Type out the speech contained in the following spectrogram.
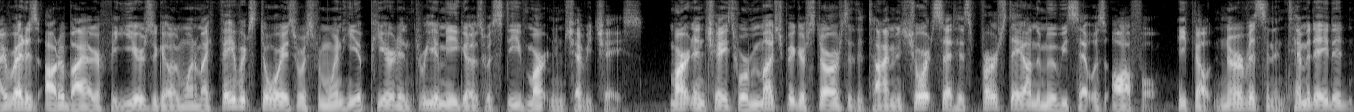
I read his autobiography years ago, and one of my favorite stories was from when he appeared in Three Amigos with Steve Martin and Chevy Chase. Martin and Chase were much bigger stars at the time, and Short said his first day on the movie set was awful. He felt nervous and intimidated.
